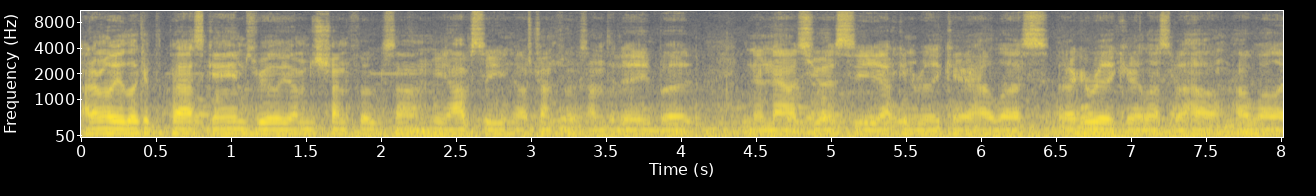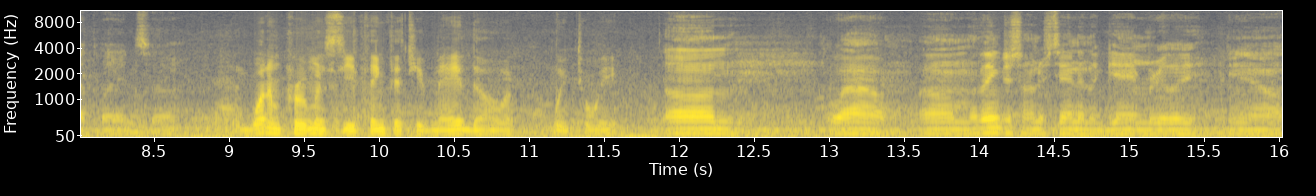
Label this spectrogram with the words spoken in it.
I don't really look at the past games. Really, I'm just trying to focus on. You know, obviously, I was trying to focus on today, but you know, now it's USC. I can really care how less. I can really care less about how, how well I played. So, what improvements do you think that you've made though, week to week? Um, wow. Um, I think just understanding the game really. You know,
